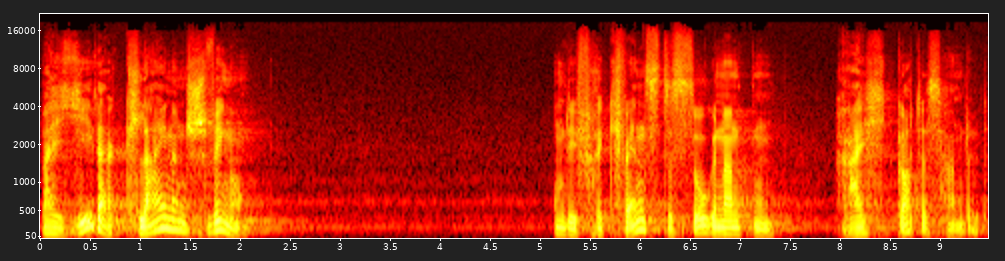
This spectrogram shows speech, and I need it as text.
bei jeder kleinen Schwingung um die Frequenz des sogenannten Reich Gottes handelt.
